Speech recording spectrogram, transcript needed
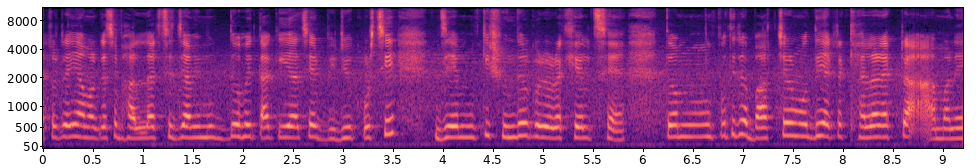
এতটাই আমার কাছে ভালো লাগছে যে আমি মুগ্ধ হয়ে তাকিয়ে আছি আর ভিডিও করছি যে কি সুন্দর করে ওরা খেলছে। তো প্রতিটা বাচ্চার মধ্যে একটা খেলার একটা মানে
